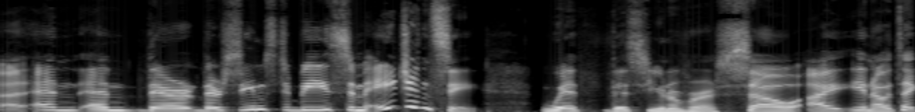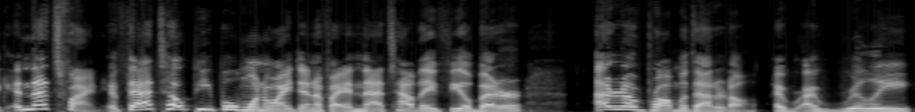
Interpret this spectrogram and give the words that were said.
uh, and and there there seems to be some agency with this universe. So I, you know, it's like, and that's fine if that's how people want to identify, and that's how they feel better. I don't have a problem with that at all. I, I really,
